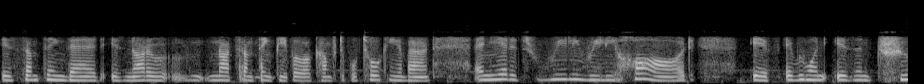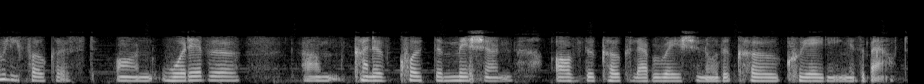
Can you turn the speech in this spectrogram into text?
is something that is not a not something people are comfortable talking about and yet it's really really hard if everyone isn't truly focused on whatever um, kind of quote the mission of the co-collaboration or the co-creating is about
